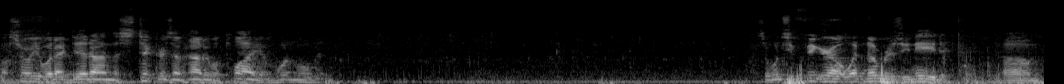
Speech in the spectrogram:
I'll show you what I did on the stickers on how to apply them. One moment. So once you figure out what numbers you need, um,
